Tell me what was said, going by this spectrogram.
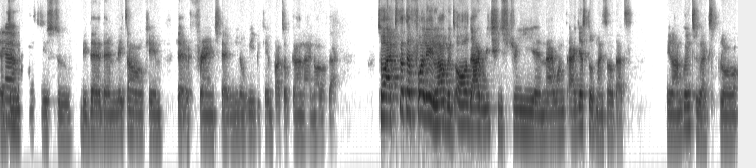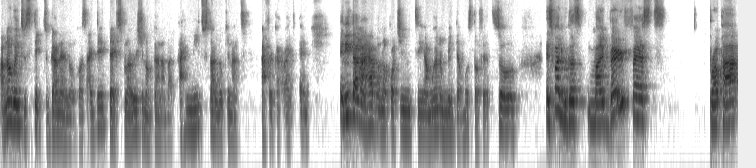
The yeah. Germans used to be there. Then later on came the French. Then you know we became part of Ghana and all of that. So I started falling in love with all that rich history, and I want. I just told myself that you know, I'm going to explore. I'm not going to stick to Ghana alone because I did the exploration of Ghana, but I need to start looking at Africa, right? And anytime I have an opportunity, I'm going to make the most of it. So it's funny because my very first proper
